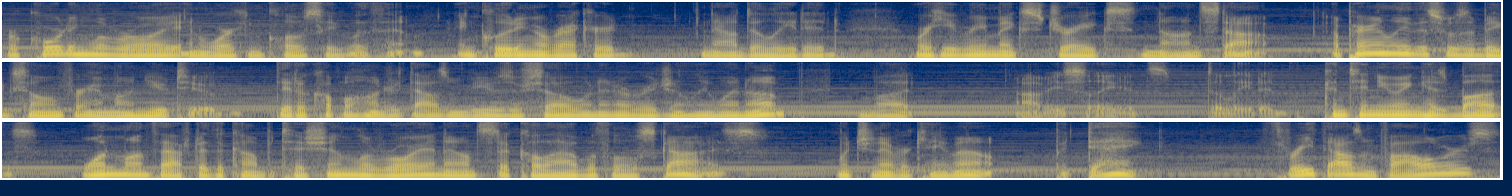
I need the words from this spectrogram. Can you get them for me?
recording LAROI and working closely with him, including a record, now deleted, where he remixed Drake's Nonstop. Apparently, this was a big song for him on YouTube. Did a couple hundred thousand views or so when it originally went up, but obviously it's deleted. Continuing his buzz. One month after the competition, LAROI announced a collab with Lil Skies, which never came out. But dang, 3,000 followers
